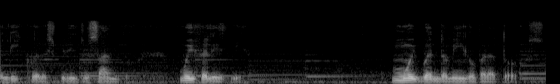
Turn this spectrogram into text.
el Hijo y el Espíritu Santo. Muy feliz día. Muy buen domingo para todos.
